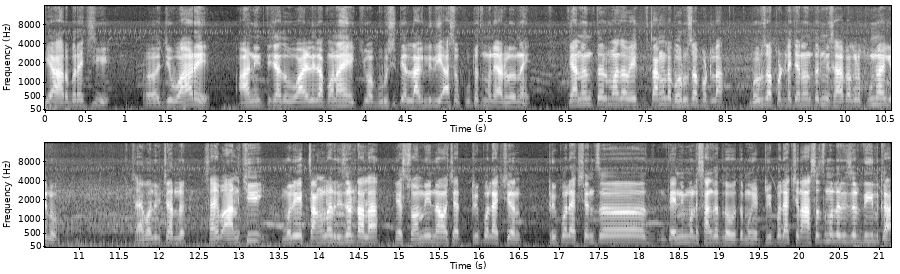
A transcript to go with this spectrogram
या हरभऱ्याची जी वाढ आहे आणि त्याच्यात वाळलेला पण आहे किंवा बुरशी त्याला लागलेली आहे, असं कुठंच मला आढळलं नाही. त्यानंतर माझा एक चांगला भरोसा पटला. भरोसा पटल्याच्यानंतर मी साहेबाकडे पुन्हा गेलो. साहेबाला विचारलं साहेब आणखी मला एक चांगला रिझल्ट आला. या स्वामी नावाच्या ट्रिपल ॲक्शन ट्रिपल ॲक्शनचं त्यांनी मला सांगितलं होतं. मग हे ट्रिपल ॲक्शन असंच मला रिझल्ट देईल का?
